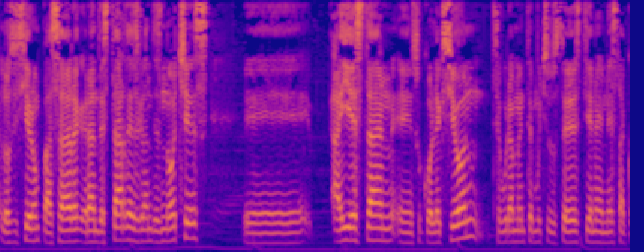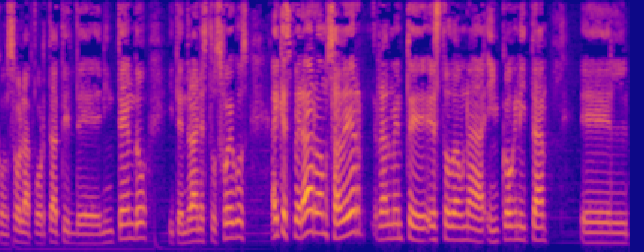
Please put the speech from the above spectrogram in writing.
los hicieron pasar grandes tardes, grandes noches. Eh, ahí están en su colección. Seguramente muchos de ustedes tienen esta consola portátil de Nintendo y tendrán estos juegos. Hay que esperar, vamos a ver. Realmente es toda una incógnita el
